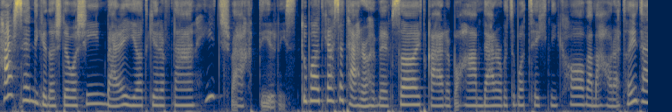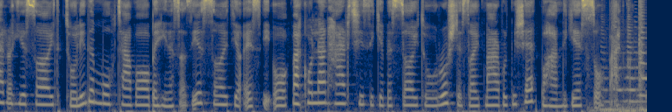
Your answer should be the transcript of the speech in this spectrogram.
هر سنی که داشته باشین برای یاد گرفتن هیچ وقت دیر نیست. تو پادکست طراح وبسایت قرار با هم در رابطه با تکنیک ها و مهارت های طراحی سایت، تولید محتوا، بهینه‌سازی سایت یا SEO و کلا هر چیزی که به سایت و رشد سایت مربوط میشه با همدیگه صحبت کنیم.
